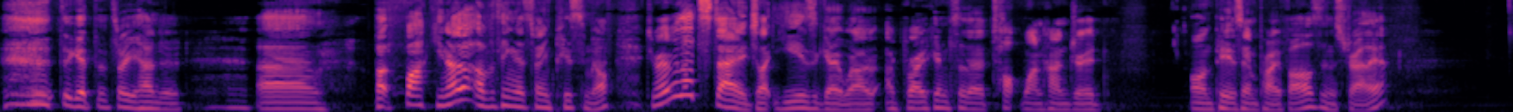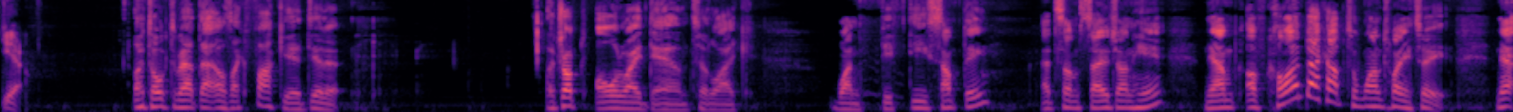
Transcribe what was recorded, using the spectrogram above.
to get the 300. Um, but fuck, you know the other thing that's been pissing me off? Do you remember that stage like years ago where I, I broke into the top 100 on PSN profiles in Australia? Yeah. I talked about that. I was like, fuck yeah, did it. I dropped all the way down to like 150 something at some stage on here. Now I'm, I've climbed back up to 122. Now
